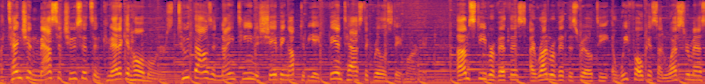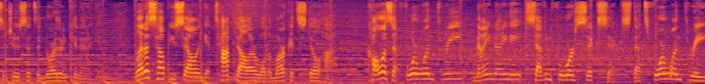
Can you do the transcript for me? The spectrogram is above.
Attention, Massachusetts and Connecticut homeowners. 2019 is shaping up to be a fantastic real estate market. I'm Steve Rovithis. I run Rovithis Realty, and we focus on Western Massachusetts and Northern Connecticut. Let us help you sell and get top dollar while the market's still hot. Call us at 413 998 7466. That's 413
